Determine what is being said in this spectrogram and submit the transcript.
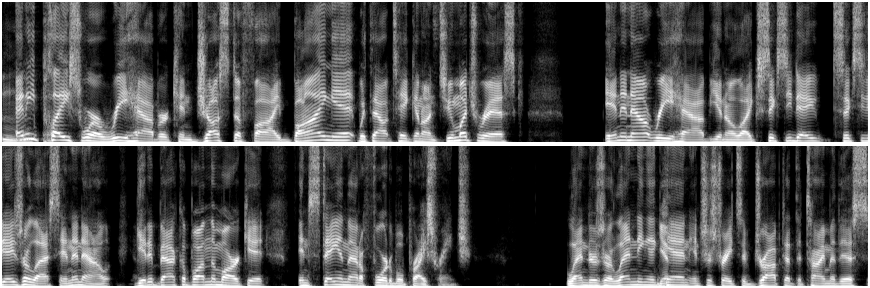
Mhm. Any place where a rehabber can justify buying it without taking on too much risk. In and out rehab, you know, like 60 day, 60 days or less, in and out, get it back up on the market and stay in that affordable price range. Lenders are lending again. Interest rates have dropped at the time of this,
